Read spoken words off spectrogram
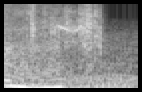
Ugh.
